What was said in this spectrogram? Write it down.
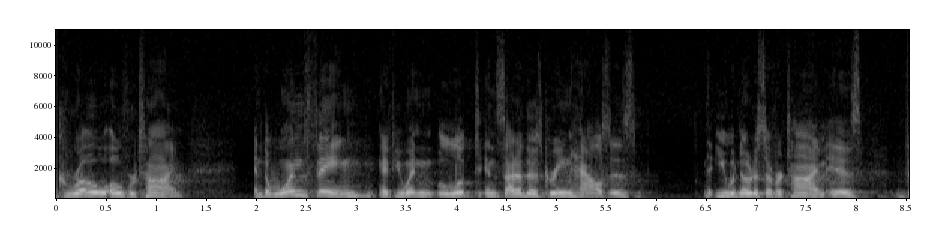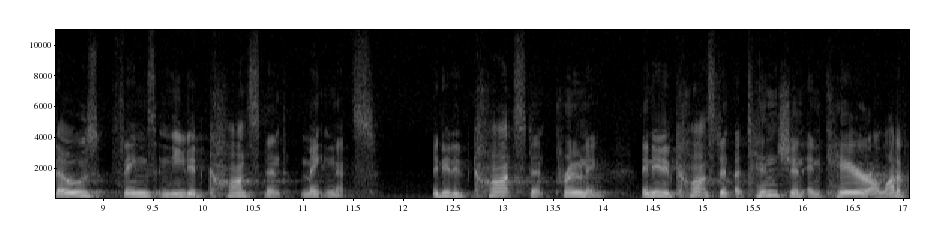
grow over time. And the one thing, if you went and looked inside of those greenhouses, that you would notice over time is those things needed constant maintenance. They needed constant pruning. They needed constant attention and care. A lot of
